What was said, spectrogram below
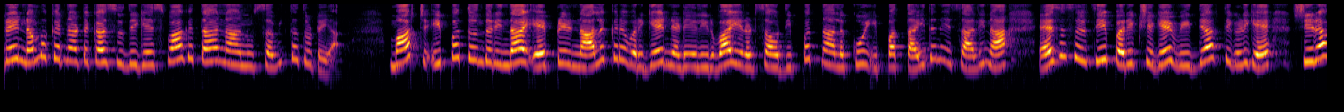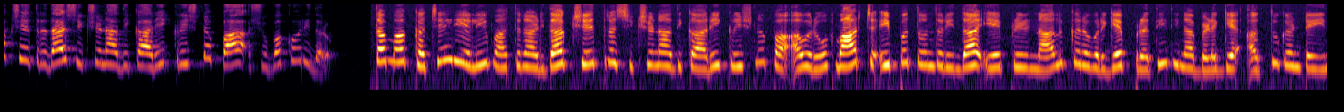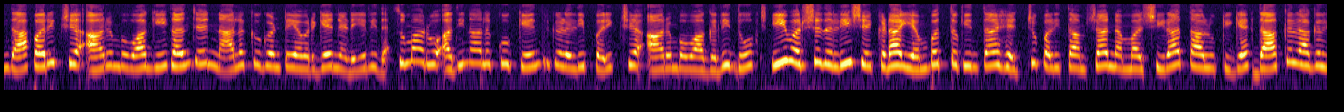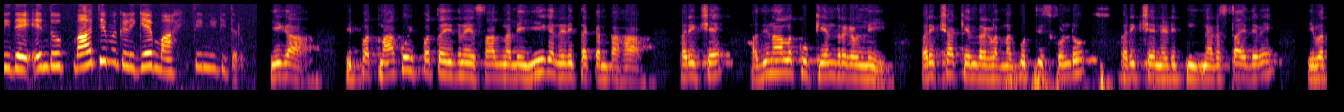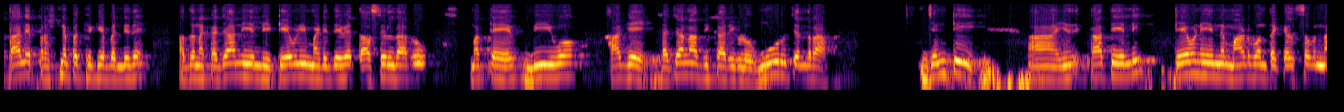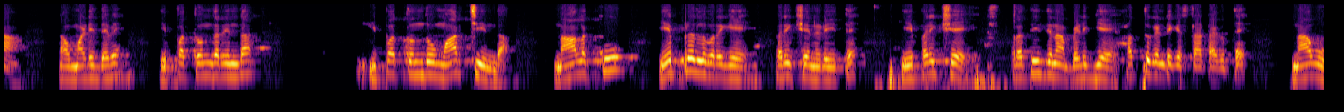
ವೀಕ್ಷಕರೇ, ನಮ್ಮ ಕರ್ನಾಟಕ ಸುದ್ದಿಗೆ ಸ್ವಾಗತ. ನಾನು ಸವಿತಾ ದೊಡ್ಡಯ್ಯ ಮಾರ್ಚ್ ಇಪ್ಪತ್ತೊಂದರಿಂದ ಏಪ್ರಿಲ್ ನಾಲ್ಕರವರೆಗೆ ನಡೆಯಲಿರುವ ಎರಡು ಸಾವಿರದ ಇಪ್ಪತ್ನಾಲ್ಕು ಇಪ್ಪತ್ತೈದನೇ ಸಾಲಿನ ಎಸ್ಎಸ್ಎಲ್ಸಿ ಪರೀಕ್ಷೆಗೆ ವಿದ್ಯಾರ್ಥಿಗಳಿಗೆ ಶಿರಾ ಕ್ಷೇತ್ರದ ಶಿಕ್ಷಣಾಧಿಕಾರಿ ಕೃಷ್ಣಪ್ಪ ಶುಭ ಕೋರಿದರು ತಮ್ಮ ಕಚೇರಿಯಲ್ಲಿ ಮಾತನಾಡಿದ ಕ್ಷೇತ್ರ ಶಿಕ್ಷಣಾಧಿಕಾರಿ ಕೃಷ್ಣಪ್ಪ ಅವರು, ಮಾರ್ಚ್ ಇಪ್ಪತ್ತೊಂದರಿಂದ ಏಪ್ರಿಲ್ ನಾಲ್ಕರವರೆಗೆ ಪ್ರತಿದಿನ ಬೆಳಗ್ಗೆ ಹತ್ತು ಗಂಟೆಯಿಂದ ಪರೀಕ್ಷೆ ಆರಂಭವಾಗಿ ಸಂಜೆ ನಾಲ್ಕು ಗಂಟೆಯವರೆಗೆ ನಡೆಯಲಿದೆ. ಸುಮಾರು ಹದಿನಾಲ್ಕು ಕೇಂದ್ರಗಳಲ್ಲಿ ಪರೀಕ್ಷೆ ಆರಂಭವಾಗಲಿದ್ದು, ಈ ವರ್ಷದಲ್ಲಿ ಶೇಕಡಾ ಎಂಬತ್ತಕ್ಕಿಂತ ಹೆಚ್ಚು ಫಲಿತಾಂಶ ನಮ್ಮ ಶಿರಾ ತಾಲೂಕಿಗೆ ದಾಖಲಾಗಲಿದೆ ಎಂದು ಮಾಧ್ಯಮಗಳಿಗೆ ಮಾಹಿತಿ ನೀಡಿದರು. ಈಗ ಇಪ್ಪತ್ನಾಲ್ಕು, ಇಪ್ಪತ್ತೈದನೇ ಸಾಲಿನಲ್ಲಿ ಈಗ ನಡೀತಕ್ಕಂತಹ ಪರೀಕ್ಷೆ ಹದಿನಾಲ್ಕು ಕೇಂದ್ರಗಳಲ್ಲಿ ಪರೀಕ್ಷಾ ಕೇಂದ್ರಗಳನ್ನು ಗುರುತಿಸಿಕೊಂಡು ಪರೀಕ್ಷೆ ನಡಿ, ನಡೆಸ್ತಾ ಇದ್ದೇವೆ. ಇವತ್ತಾಲೇ ಪ್ರಶ್ನೆ ಪತ್ರಿಕೆ ಬಂದಿದೆ. ಅದನ್ನು ಖಜಾನೆಯಲ್ಲಿ ಠೇವಣಿ ಮಾಡಿದ್ದೇವೆ ತಹಸೀಲ್ದಾರರು ಮತ್ತೆ ಬಿ ಒ ಹಾಗೆ ಖಜಾನಾಧಿಕಾರಿಗಳು ಮೂರು ಚಂದ್ರ ಜಂಟಿ ಖಾತೆಯಲ್ಲಿ ಠೇವಣಿಯನ್ನು ಮಾಡುವಂಥ ಕೆಲಸವನ್ನ ನಾವು ಮಾಡಿದ್ದೇವೆ. ಇಪ್ಪತ್ತೊಂದರಿಂದ ಇಪ್ಪತ್ತೊಂದು ಮಾರ್ಚಿಯಿಂದ ನಾಲ್ಕು ಏಪ್ರಿಲ್ವರೆಗೆ ಪರೀಕ್ಷೆ ನಡೆಯುತ್ತೆ. ಈ ಪರೀಕ್ಷೆ ಪ್ರತಿದಿನ ಬೆಳಿಗ್ಗೆ ಹತ್ತು ಗಂಟೆಗೆ ಸ್ಟಾರ್ಟ್ ಆಗುತ್ತೆ. ನಾವು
